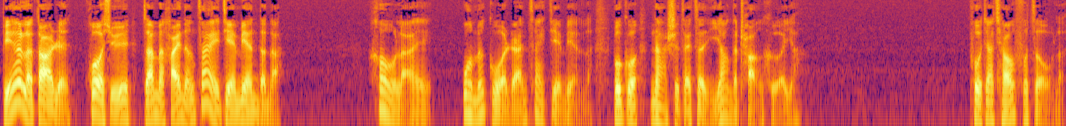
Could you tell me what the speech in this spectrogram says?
别了，大人，或许咱们还能再见面的呢。”后来。我们果然再见面了，不过那是在怎样的场合呀？普加乔夫走了，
